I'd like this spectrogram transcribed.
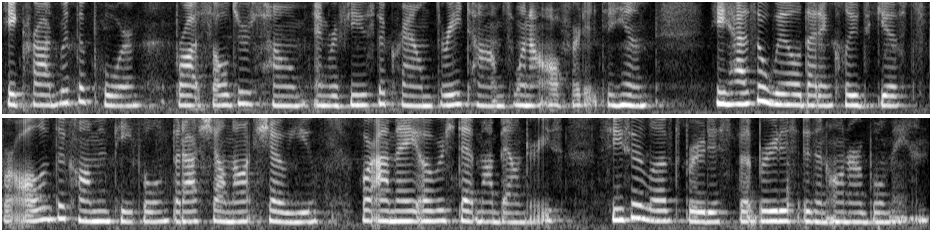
He cried with the poor, brought soldiers home, and refused the crown three times when I offered it to him. He has a will that includes gifts for all of the common people, but I shall not show you, or I may overstep my boundaries. Caesar loved Brutus, but Brutus is an honorable man.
